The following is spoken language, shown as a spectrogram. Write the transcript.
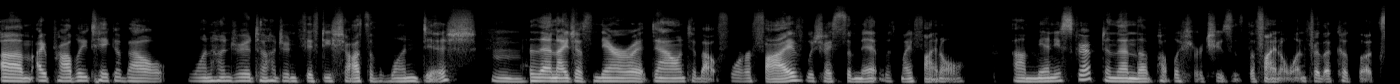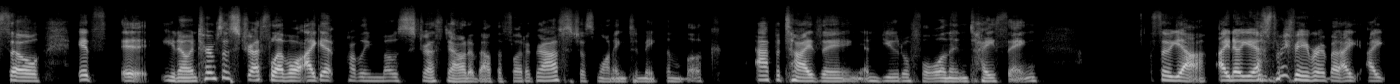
Um, I probably take about 100 to 150 shots of one dish, hmm. and then I just narrow it down to about four or five, which I submit with my final um, manuscript and then the publisher chooses the final one for the cookbook. So it's it, you know in terms of stress level i get probably most stressed out about the photographs just wanting to make them look appetizing and beautiful and enticing. So yeah i know you asked my favorite but i i,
